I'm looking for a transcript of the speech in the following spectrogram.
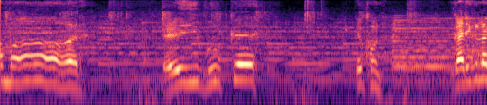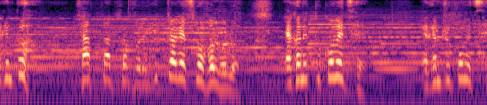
আমার এই বুকে। দেখুন, গাড়িগুলো কিন্তু ছাপ সাত সাত সফরে একটু আগে স্নোফল হলো। এখন একটু কমেছে, এখন একটু কমেছে।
